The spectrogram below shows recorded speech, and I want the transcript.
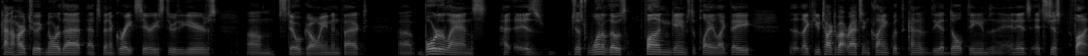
kind of hard to ignore that. That's been a great series through the years, um, still going. In fact, uh, Borderlands ha- is just one of those fun games to play. Like they like you talked about Ratchet and Clank with kind of the adult themes, and, and it's it's just fun.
